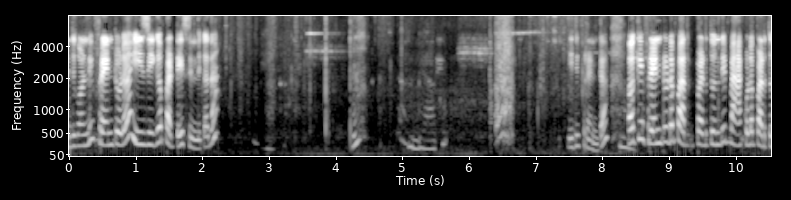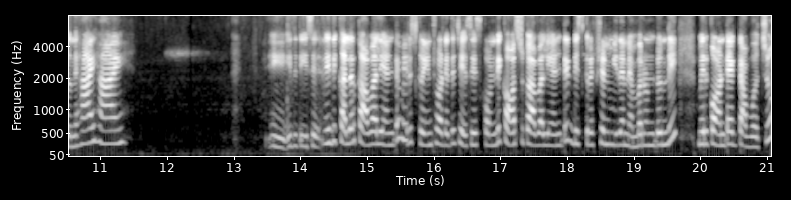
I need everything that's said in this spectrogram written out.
ఇదిగోండి ఫ్రంట్ కూడా ఈజీగా పట్టేసింది కదా? ఇది ఫ్రంట్? ఓకే ఫ్రంట్ కూడా పడుతుంది బ్యాక్ కూడా పడుతుంది. Hi hi. ఇది తీసే ఇది కలర్ కావాలి అంటే మీరు స్క్రీన్ షాట్ అయితే చేసేసుకోండి. కాస్ట్ కావాలి అంటే డిస్క్రిప్షన్ మీద నెంబర్ ఉంటుంది. మీరు కాంటాక్ట్ అవ్వచ్చు.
